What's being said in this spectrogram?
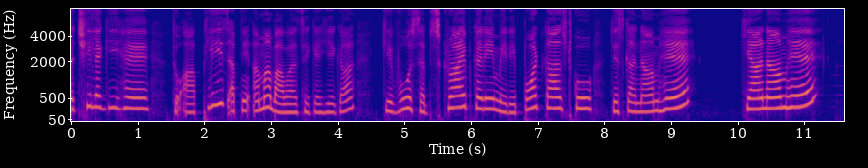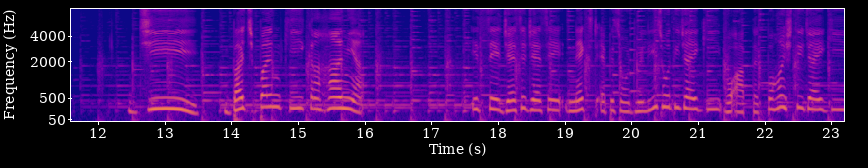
اچھی لگی ہے تو آپ پلیز اپنے اماں بابا سے کہیے گا کہ وہ سبسکرائب کریں میرے پوڈ کاسٹ کو جس کا نام ہے کیا نام ہے جی بچپن کی کہانیاں اس سے جیسے جیسے نیکسٹ ایپیسوڈ ریلیز ہوتی جائے گی وہ آپ تک پہنچتی جائے گی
